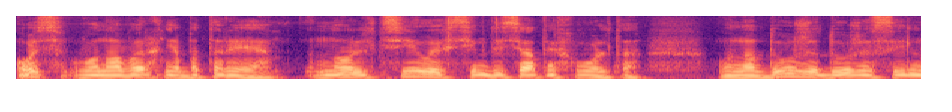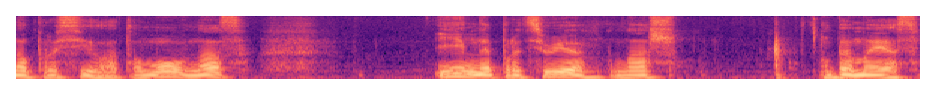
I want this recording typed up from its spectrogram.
ось вона верхня батарея 0,7 вольта. Вона дуже-дуже сильно просіла, тому в нас і не працює наш БМС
